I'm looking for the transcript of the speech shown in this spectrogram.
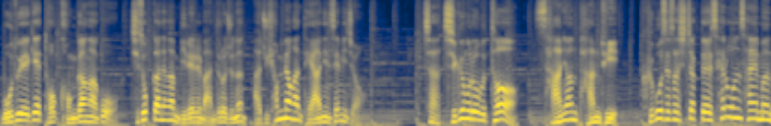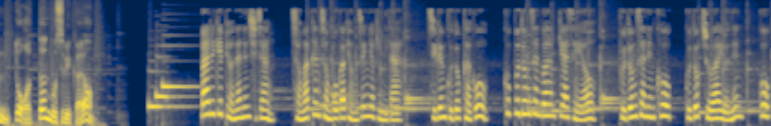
모두에게 더 건강하고 지속 가능한 미래를 만들어주는 아주 현명한 대안인 셈이죠. 자, 지금으로부터 4년 반 뒤 그곳에서 시작될 새로운 삶은 또 어떤 모습일까요? 빠르게 변하는 시장, 정확한 정보가 경쟁력입니다. 지금 구독하고 콕 부동산과 함께하세요. 부동산은 콕, 구독 좋아요는 꼭.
